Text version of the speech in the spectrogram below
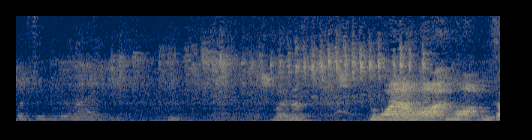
มากินด้วยบ่อยนะหัวหนาวหอนหอนมีส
